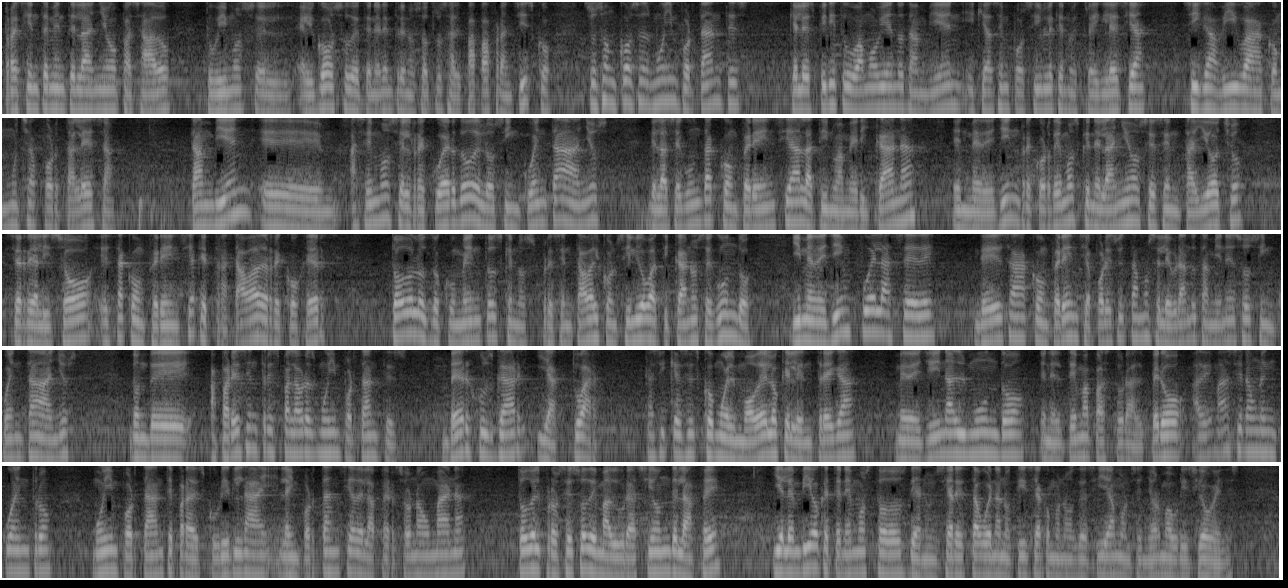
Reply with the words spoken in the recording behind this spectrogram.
recientemente el año pasado tuvimos el, gozo de tener entre nosotros al Papa Francisco. Esas son cosas muy importantes que el Espíritu va moviendo también y que hacen posible que nuestra iglesia siga viva con mucha fortaleza. También eh, hacemos el recuerdo de los 50 años de la segunda conferencia latinoamericana en Medellín. Recordemos que en el año 68 se realizó esta conferencia que trataba de recoger todos los documentos que nos presentaba el Concilio Vaticano II y Medellín fue la sede de esa conferencia, por eso estamos celebrando también esos 50 años donde aparecen tres palabras muy importantes, ver, juzgar y actuar. Casi que ese es como el modelo que le entrega Medellín al mundo en el tema pastoral, pero además era un encuentro muy importante para descubrir la, la importancia de la persona humana, todo el proceso de maduración de la fe, y el envío que tenemos todos de anunciar esta buena noticia, como nos decía Monseñor Mauricio Vélez.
